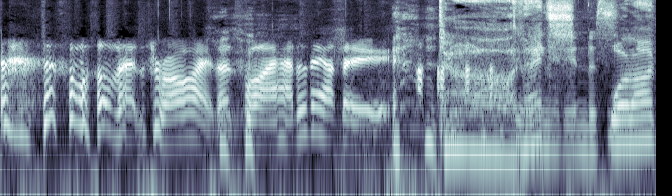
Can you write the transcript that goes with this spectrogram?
well, that's right. That's why I had it out there. Oh, that's the well. I,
